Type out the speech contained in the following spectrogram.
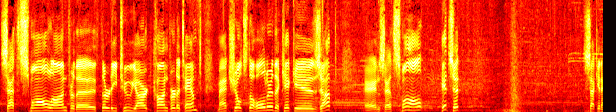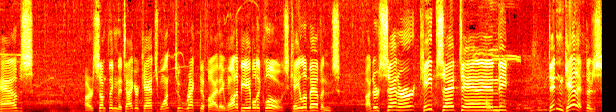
Seth Small on for the 32 yard convert attempt. Matt Shiltz, the holder. The kick is up, and Seth Small hits it. Second halves are something the Tiger Cats want to rectify. They want to be able to close. Caleb Evans under center keeps it, and he didn't get it. There's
